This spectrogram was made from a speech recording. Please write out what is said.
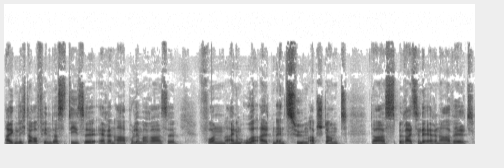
eigentlich darauf hin, dass diese RNA-Polymerase von einem uralten Enzym abstammt, das bereits in der RNA-Welt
